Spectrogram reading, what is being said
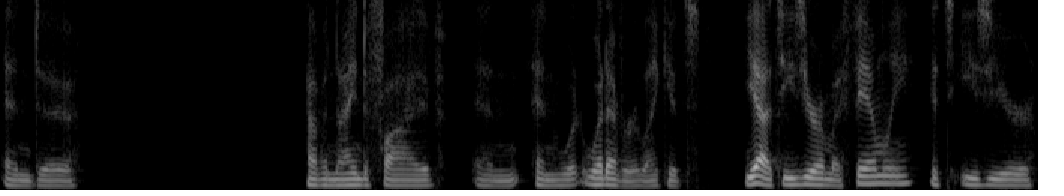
and to have a nine to five and and whatever? Like it's yeah, it's easier on my family. It's easier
